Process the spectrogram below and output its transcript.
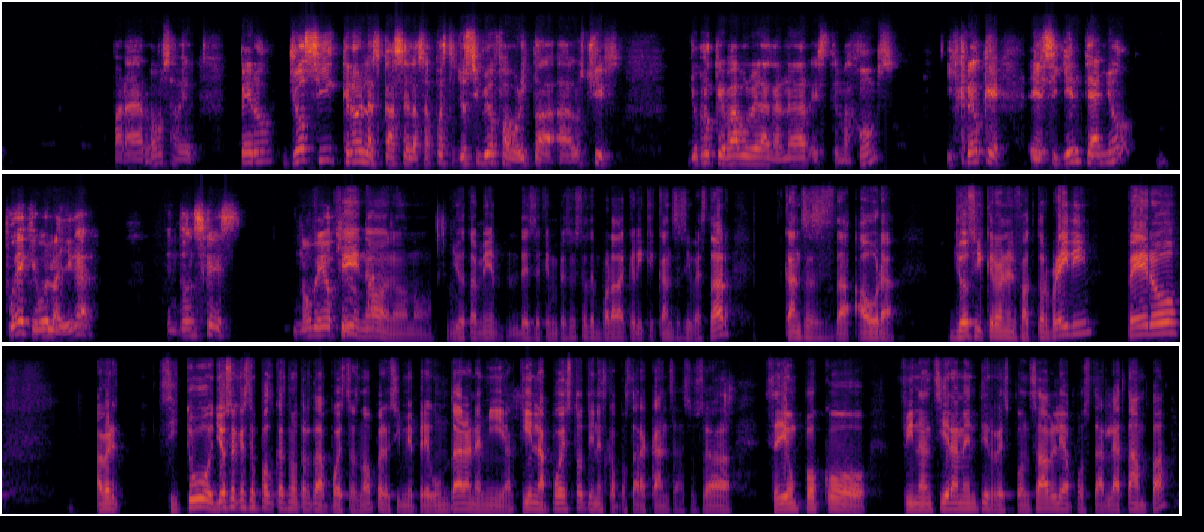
parar, vamos a ver. pero yo sí creo en las casas de las apuestas. Yo sí veo favorito a, los Chiefs. Yo creo que va a volver a ganar este Mahomes y creo que el siguiente año puede que vuelva a llegar. Entonces, no veo que. Sí, no, no, no. Yo también, desde que empezó esta temporada, creí que Kansas iba a estar. Kansas está ahora. Yo sí creo en el factor Brady, pero, a ver, si tú, yo sé que este podcast no trata de apuestas, ¿no? Pero si me preguntaran a mí, ¿a quién la apuesto? Tienes que apostar a Kansas. O sea, sería un poco financieramente irresponsable apostarle a Tampa.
